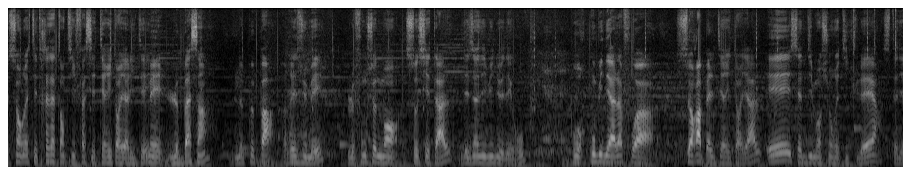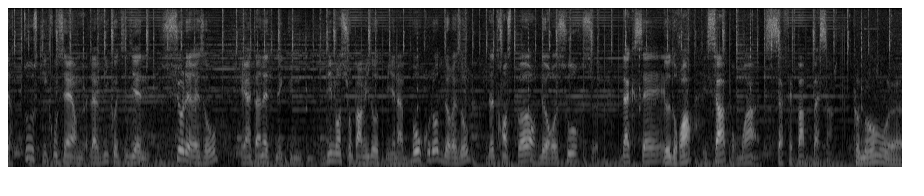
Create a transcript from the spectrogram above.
sans rester très attentif à ses territorialités. Mais le bassin ne peut pas résumer le fonctionnement sociétal des individus et des groupes pour combiner à la fois ce rappel territorial et cette dimension réticulaire, c'est-à-dire tout ce qui concerne la vie quotidienne sur les réseaux. Et Internet n'est qu'une dimension parmi d'autres, mais il y en a beaucoup d'autres de réseaux, de transport, de ressources, d'accès, de droits. Et ça, pour moi, ça ne fait pas bassin comment euh,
